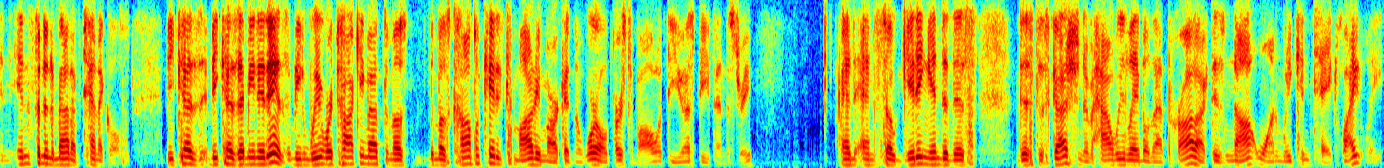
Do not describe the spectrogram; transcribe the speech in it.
an infinite amount of tentacles because because I mean it is. I mean we were talking about the most the most complicated commodity market in the world. First of all, with the U.S. beef industry and and so getting into this this discussion of how we label that product is not one we can take lightly,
